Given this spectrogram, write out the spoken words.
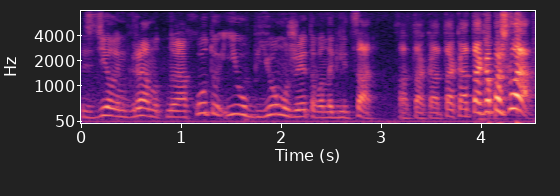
сделаем грамотную охоту и убьем уже этого наглеца. Атака, атака, атака пошла!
